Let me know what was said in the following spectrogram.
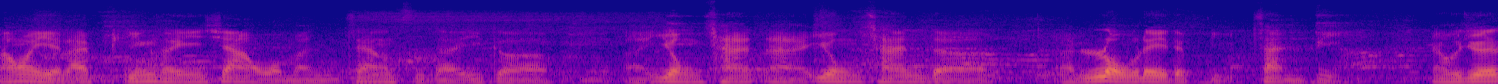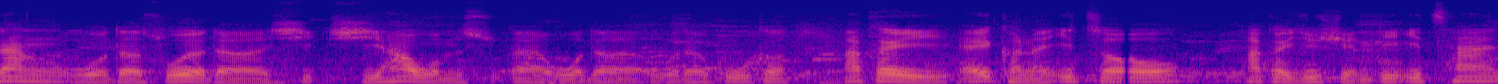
然后也来平衡一下我们这样子的一个呃用餐呃用餐的呃肉类的比占比。哎，我觉得让我的所有的喜喜好，我们呃我的我的顾客，他可以哎可能一周他可以去选定一餐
